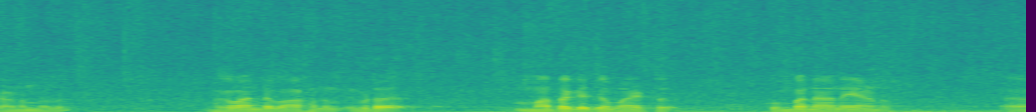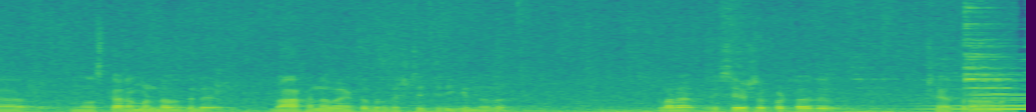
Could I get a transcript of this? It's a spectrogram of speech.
കാണുന്നത്. ഭഗവാന്റെ വാഹനം ഇവിടെ മതഗജമായിട്ട് കുംഭനാനയാണ് നമസ്കാര മണ്ഡപത്തിൽ വാഹനമായിട്ട് പ്രതിഷ്ഠിച്ചിരിക്കുന്നത്. വളരെ വിശേഷപ്പെട്ട ഒരു ക്ഷേത്രമാണ്.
